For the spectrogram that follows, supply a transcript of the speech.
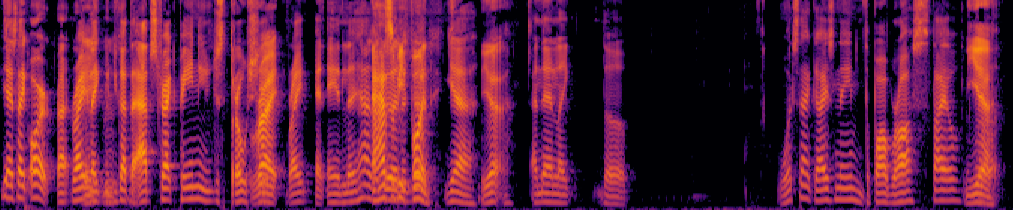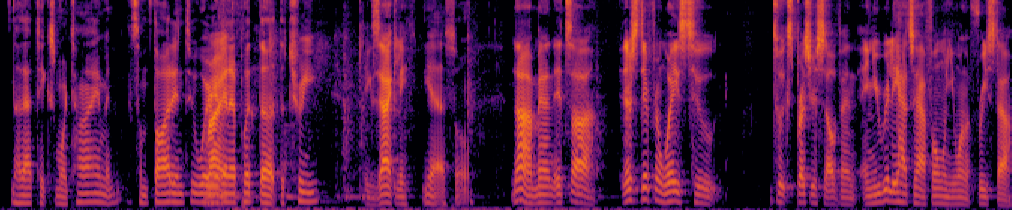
Yeah, it's like art, right? right? Like when mm. you got the abstract painting, you just throw shit, Right. Right, and, and it has, It has to be a good- fun. Yeah, Yeah. and then like the what's that guy's name? The Bob Ross style. Yeah. Uh, now that takes more time and some thought into where Right. you're gonna put the the tree. Exactly. Yeah, so Nah, man, it's uh there's different ways to to express yourself and and you really have to have fun when you want to freestyle.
